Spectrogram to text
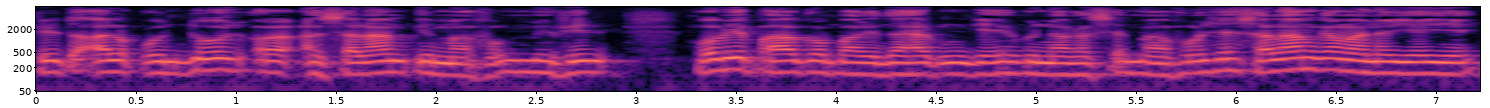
پھر تو القدس اور السلام کے مفہوم میں پھر وہ بھی پاک و پاک ظاہر کے نقص سے محفوظ ہے۔ سلام کا معنی یہی ہے۔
